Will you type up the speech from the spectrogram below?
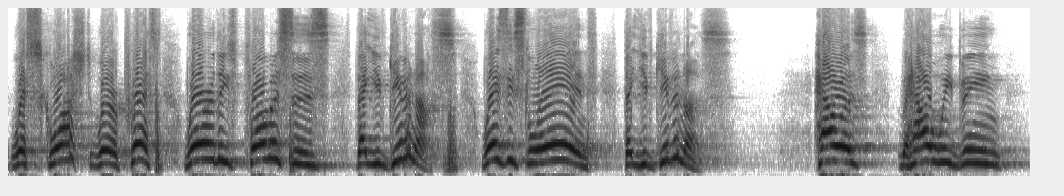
We're squashed. We're oppressed. Where are these promises that you've given us? Where's this land that you've given us? How, is, how are we being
